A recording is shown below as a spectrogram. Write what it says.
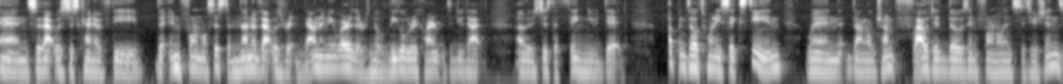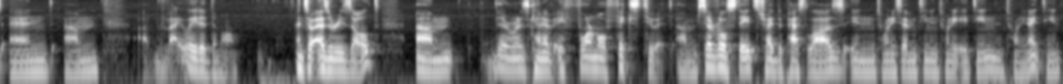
Um, and so that was just kind of the the informal system. None of that was written down anywhere. There was no legal requirement to do that. Uh, it was just a thing you did. Up until 2016, when Donald Trump flouted those informal institutions and um, uh, violated them all. And so as a result, um, there was kind of a formal fix to it. Um, several states tried to pass laws in 2017 and 2018 and 2019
